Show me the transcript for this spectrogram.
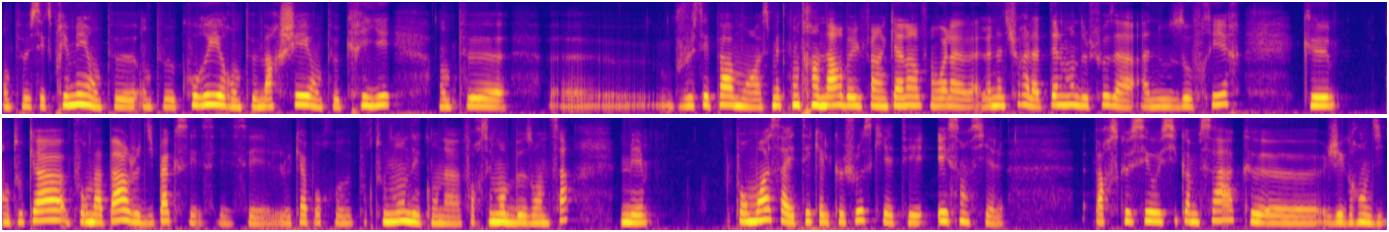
on peut s'exprimer, on peut, on peut courir, on peut marcher, on peut crier, on peut, euh, je sais pas moi, se mettre contre un arbre, lui faire un câlin. Enfin voilà, la, nature, elle a tellement de choses à, nous offrir que, en tout cas, pour ma part, je dis pas que c'est le cas pour, pour tout le monde et qu'on a forcément besoin de ça, mais pour moi, ça a été quelque chose qui a été essentiel parce que c'est aussi comme ça que euh, j'ai grandi.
